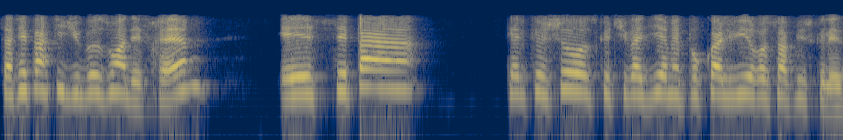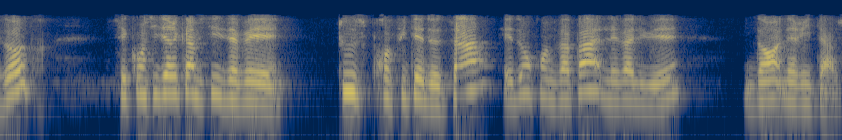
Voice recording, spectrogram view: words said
ça fait partie du besoin des frères et c'est pas quelque chose que tu vas dire mais pourquoi lui reçoit plus que les autres? C'est considéré comme s'ils avaient tous profiter de ça, et donc on ne va pas l'évaluer dans l'héritage.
